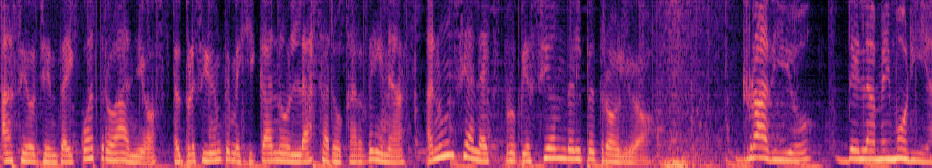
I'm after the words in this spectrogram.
Hace 84 años, el presidente mexicano Lázaro Cárdenas anuncia la expropiación del petróleo. Radio de la memoria.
